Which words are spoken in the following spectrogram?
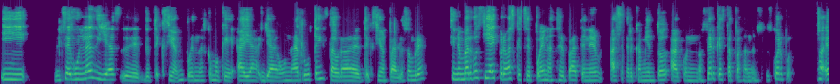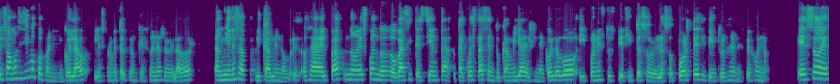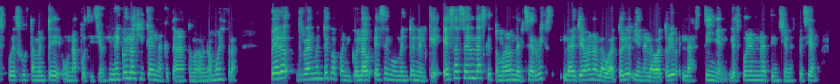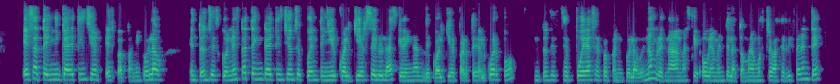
y según las guías de detección, pues no es como que haya ya una ruta instaurada de detección para los hombres. Sin embargo, sí hay pruebas que se pueden hacer para tener acercamiento a conocer qué está pasando en sus cuerpos. El famosísimo Papa Nicolau, les prometo que aunque suene revelador, también es aplicable en hombres. O sea, el PAP no es cuando vas y te sientas, te acuestas en tu camilla del ginecólogo y pones tus piecitos sobre los soportes y te introducen en el espejo, no. Eso es pues justamente una posición ginecológica en la que te van a tomar una muestra. Pero realmente el Papa Nicolau es el momento en el que esas células que tomaron del cervix las llevan al laboratorio y en el laboratorio las tiñen, les ponen una tinción especial. Esa técnica de tinción es Papa Nicolau. Entonces, con esta técnica de tinción se pueden teñir cualquier células que vengan de cualquier parte del cuerpo. Entonces, se puede hacer Papa Nicolau en hombres, nada más que obviamente la toma de muestra va a ser diferente.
